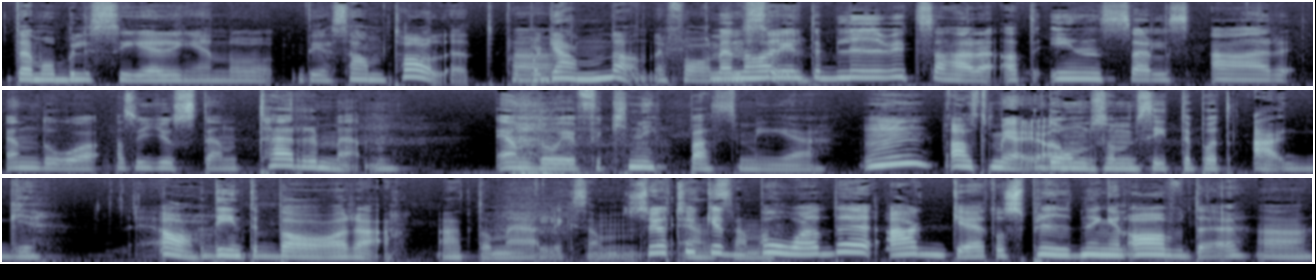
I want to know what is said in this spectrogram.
Där mobiliseringen och det samtalet, propagandan är farlig Men har det inte blivit så här att incels är ändå, alltså just den termen, ändå är förknippas med Mm, allt mer ja. de som sitter på ett agg. Ja. Det är inte bara att de är liksom Så jag tycker ensamma. att både agget och spridningen av det Ja.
